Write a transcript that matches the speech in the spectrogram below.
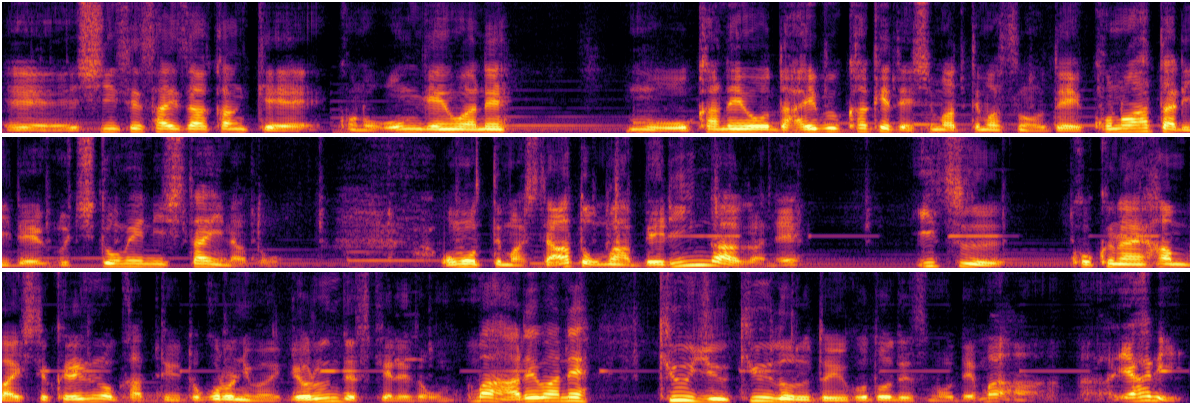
えー、シンセサイザー関係この音源はねもうお金をだいぶかけてしまってますのでこの辺りで打ち止めにしたいなと思ってましてあとまあベリンガーがねいつ国内販売してくれるのかっていうところにもよるんですけれどもまああれはね99ドルということですのでまあやはり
